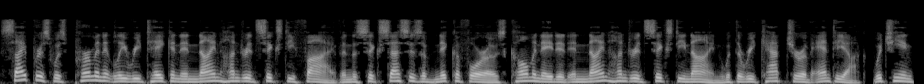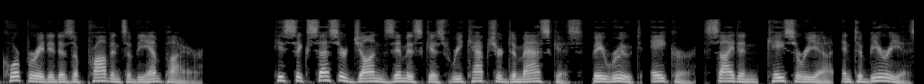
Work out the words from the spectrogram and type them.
Cyprus was permanently retaken in 965 and the successes of Nikephoros culminated in 969 with the recapture of Antioch, which he incorporated as a province of the empire. His successor John Tzimiskes recaptured Damascus, Beirut, Acre, Sidon, Caesarea, and Tiberias,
